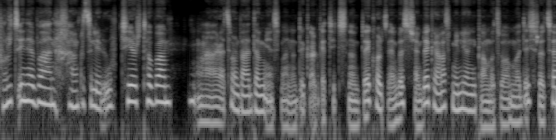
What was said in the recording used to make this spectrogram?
ქორწინება ან ხანგრძლივი ურთიერთობა რაც უნდა ადამიანს მანამდე კარგად იცნობდე ქორწინებას შემდეგ რაღაც მილიონი გამოწვევა მოდის როცა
